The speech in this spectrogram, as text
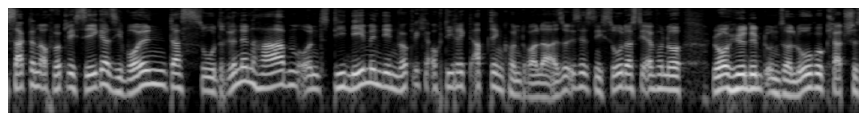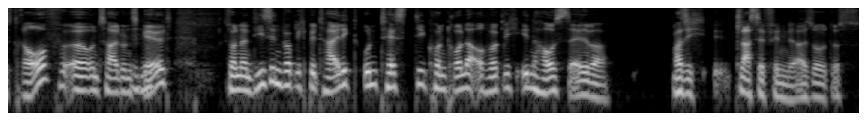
sagt dann auch wirklich Sega, sie wollen das so drinnen haben und die nehmen den wirklich auch direkt ab, den Controller. Also ist es nicht so, dass die einfach nur, ja, hier nimmt unser Logo, klatscht es drauf äh, und zahlt uns mhm. Geld, sondern die sind wirklich beteiligt und testen die Controller auch wirklich in-house selber. Was ich äh, klasse finde. Also das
